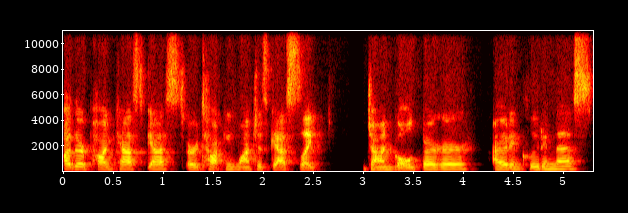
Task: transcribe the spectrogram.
other podcast guests or talking watches guests like John Goldberger, I would include in this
